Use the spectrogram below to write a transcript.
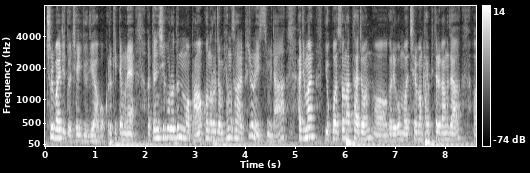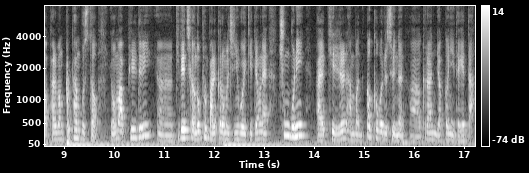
출발지도 제일 유리하고 그렇기 때문에 어떤 식으로든 뭐 방어권으로 좀 형성 편성할 필요는 있습니다. 하지만 6번 소나타존 어, 그리고 뭐 7번 캐피털 강자, 어, 8번 끝판 부스터 요 마필들이 어, 기대치가 높은 발걸음을 지니고 있기 때문에 충분히 발키리를 한번 꺾어버릴 수 있는 어, 그러한 여건이 되겠다.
